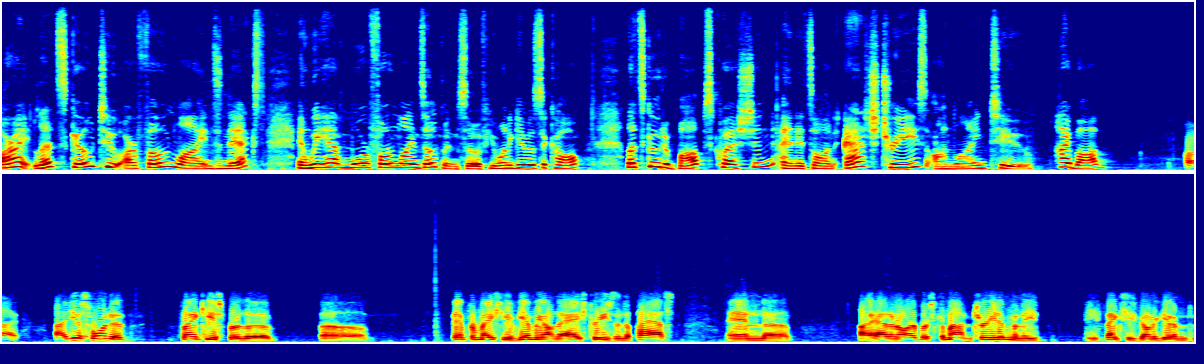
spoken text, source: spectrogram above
All right, let's go to our phone lines next, and we have more phone lines open, so if you want to give us a call, let's go to Bob's question, and it's on ash trees on line two. Hi, Bob. Hi. I just want to thank you for the uh, information you've given me on the ash trees in the past. And uh, I had an arborist come out and treat them, and he he thinks he's going to get them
